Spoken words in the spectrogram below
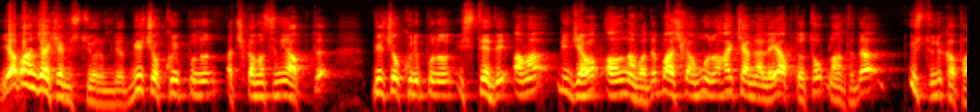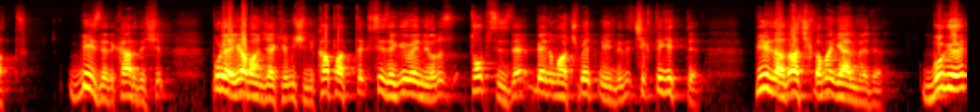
yabancı hakem istiyorum diyor. Birçok kulüp bunun açıklamasını yaptı. Birçok kulüp bunu istedi ama bir cevap alınamadı. Başkan bunu hakemlerle yaptığı toplantıda üstünü kapattı. Biz dedi kardeşim buraya yabancı hakem işini kapattık. Size güveniyoruz. Top sizde. Beni mahcup etmeyin dedi. Çıktı gitti. Bir daha da açıklama gelmedi. Bugün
